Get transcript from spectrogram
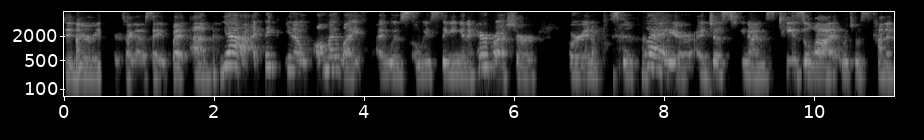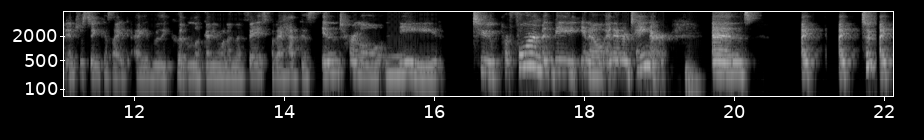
did your research. I gotta say, but um, yeah, I think you know, all my life I was always singing in a hairbrush or or in a school play, or I just you know I was teased a lot, which was kind of interesting because I I really couldn't look anyone in the face, but I had this internal need to perform and be you know an entertainer, and I I took I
